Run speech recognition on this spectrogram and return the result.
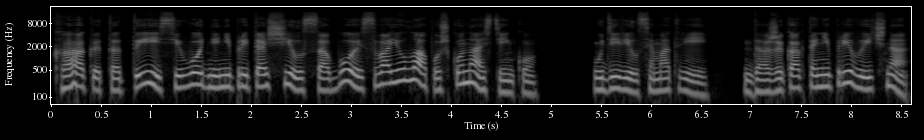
«Как это ты сегодня не притащил с собой свою лапушку Настеньку?» — удивился Матвей. «Даже как-то непривычно.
